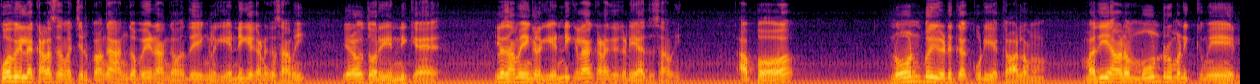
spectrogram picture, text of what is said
கோவிலில் கலசம் வச்சுருப்பாங்க. அங்கே போய் நாங்கள் வந்து எங்களுக்கு எண்ணிக்கை கணக்கு சாமி. இருபத்தோரு எண்ணிக்கை. இல்லை சாமி எங்களுக்கு எண்ணிக்கைலாம் கணக்கு கிடையாது சாமி. அப்போது நோன்பு எடுக்கக்கூடிய காலம் மதியானம் மூன்று மணிக்கு மேல்.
